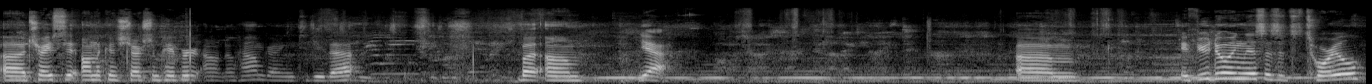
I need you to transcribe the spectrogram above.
uh, trace it on the construction paper. I don't know how I'm going to do that. But, um, yeah. Um, If you're doing this as a tutorial,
